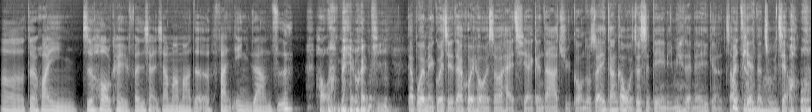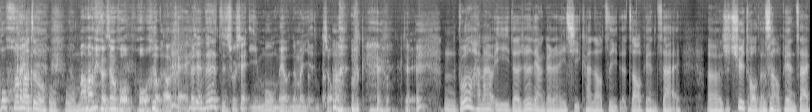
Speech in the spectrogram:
呃，对，欢迎之后可以分享一下妈妈的反应，这样子。好，没问题。该不会玫瑰姐在会后的时候还起来跟大家鞠躬，都说：“哎，刚刚我就是电影里面的那一个照片的主角。” 妈妈这么活泼吗？妈妈没有这么活泼。OK，而且真的只出现一幕，没有那么严重。OK，, okay. 对，嗯，不过还蛮有意义的，就是两个人一起看到自己的照片在，呃，就去头的照片在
